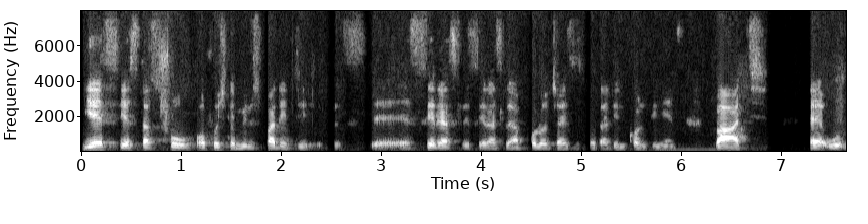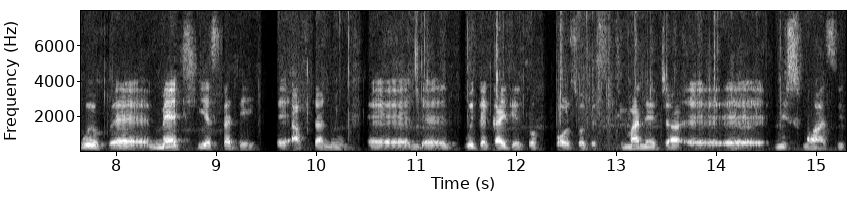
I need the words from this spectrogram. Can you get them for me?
Yes, yes, that's true. Of which the municipality uh, seriously, seriously apologizes for that inconvenience. But uh, we, have uh, met yesterday uh, afternoon and with the guidance of also the city manager, Ms. Nqwazi,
